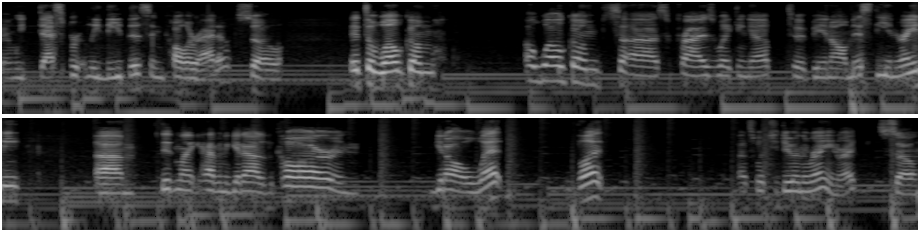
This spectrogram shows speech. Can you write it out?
and we desperately need this in Colorado. So it's a welcome, a welcome uh, surprise waking up to it being all misty and rainy. Um, didn't like having to get out of the car and get all wet, but that's what you do in the rain, right? So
